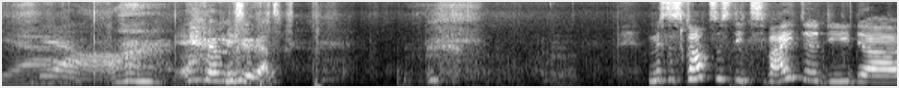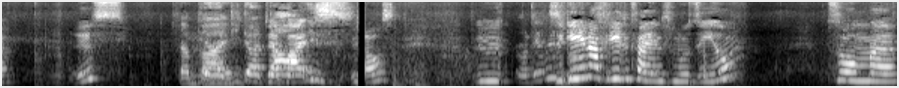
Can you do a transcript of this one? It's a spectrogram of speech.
Ja. Nicht so ganz. Mrs. Dodds ist die zweite, die da ist. Dabei. Ja, die da, Dabei da ist. ist Sie gehen auf jeden Fall ins Museum zum, äh,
